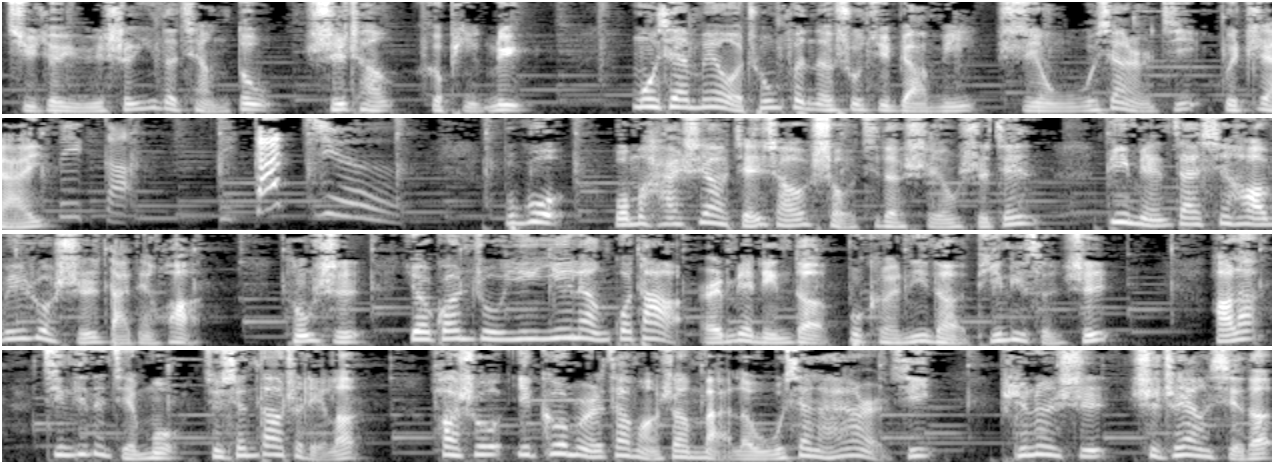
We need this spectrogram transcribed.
取决于声音的强度、时长和频率。目前没有充分的数据表明使用无线耳机会致癌。不过，我们还是要减少手机的使用时间，避免在信号微弱时打电话。同时，要关注因音量过大而面临的不可逆的听力损失。好了，今天的节目就先到这里了。话说，一哥们儿在网上买了无线蓝牙耳机，评论时是这样写的：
